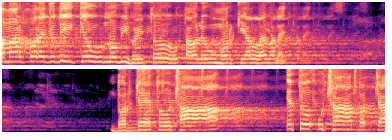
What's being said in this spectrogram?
আমার পরে যদি কেউ নবী হইতো, তাহলে উমর কি আল্লাহ বানাই দরজা এত উঁচা এত উঁচা দরজা।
